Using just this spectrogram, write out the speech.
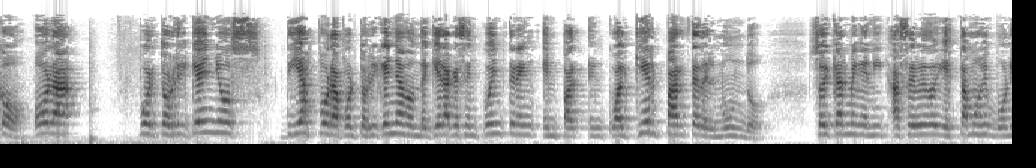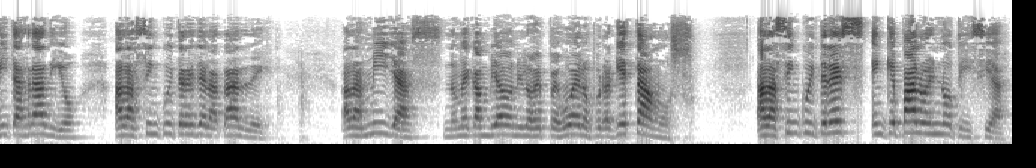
Hola, puertorriqueños, diáspora puertorriqueña, donde quiera que se encuentren en, en cualquier parte del mundo. Soy Carmen Enit Acevedo y estamos en Bonita Radio a las 5 y 3 de la tarde. A las millas, no me he cambiado ni los espejuelos, pero aquí estamos. A las 5 y 3, ¿en qué palo es noticia?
